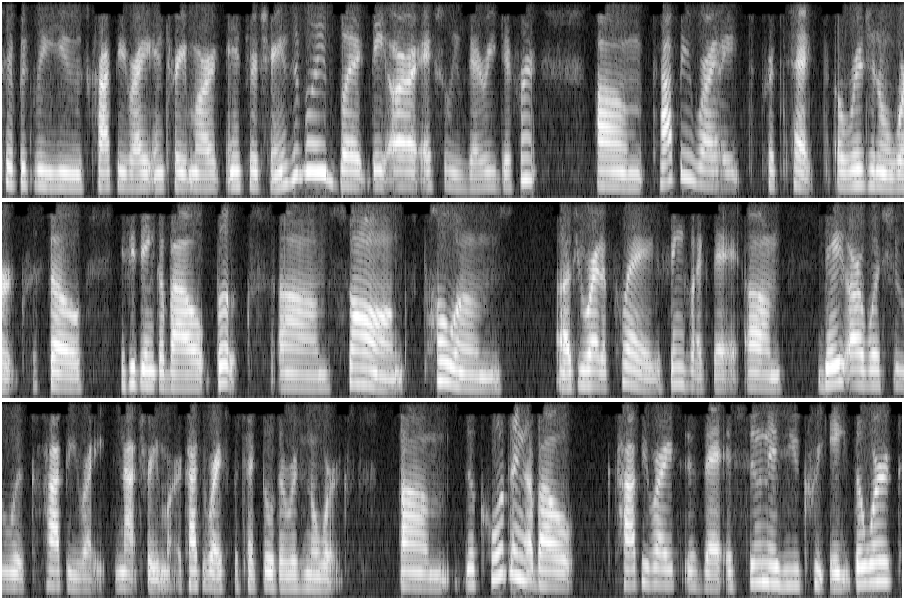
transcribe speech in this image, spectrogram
typically use copyright and trademark interchangeably, but they are actually very different. Um, copyright protect original works. So if you think about books, um, songs, poems, uh, if you write a play, things like that. Um, they are what you would copyright, not trademark. Copyrights protect those original works. Um, the cool thing about copyrights is that as soon as you create the work,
